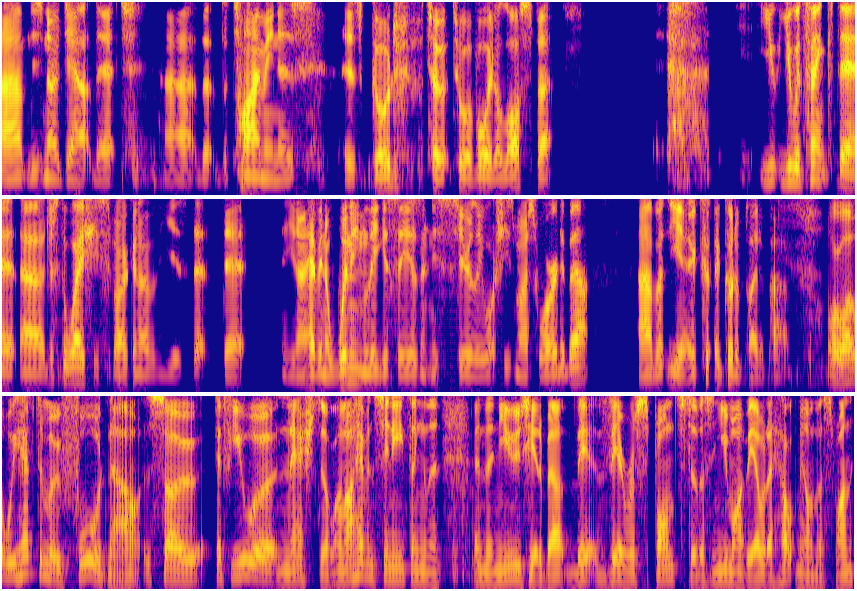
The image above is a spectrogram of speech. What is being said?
Um, there's no doubt that uh, the, the timing is is good to, to avoid a loss, but you you would think that uh, just the way she's spoken over the years that that you know having a winning legacy isn't necessarily what she's most worried about. Uh, but yeah, it could, it could, have played a part. All right, we have to move forward now. So, if you were national, and I haven't seen anything in the in the news yet about their their response to this, and you might be able to help me on this one.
